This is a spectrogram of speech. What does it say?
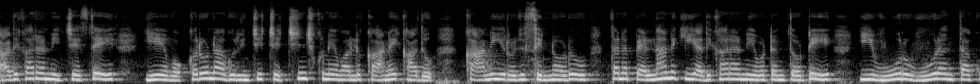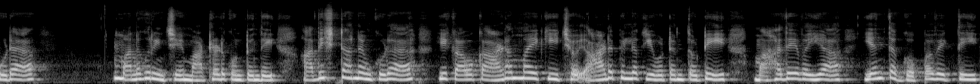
అధికారాన్ని ఇచ్చేస్తే ఏ ఒక్కరూ నా గురించి చర్చించుకునే వాళ్ళు కానే కాదు. కానీ ఈరోజు చిన్నోడు తన పెళ్ళానికి ఈ అధికారాన్ని ఇవ్వటంతో ఈ ఊరు ఊరంతా కూడా మన గురించే మాట్లాడుకుంటుంది. అధిష్టానం కూడా ఇక ఒక ఆడమ్మాయికి ఆడపిల్లకి ఇవ్వటంతో మహాదేవయ్య ఎంత గొప్ప వ్యక్తి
